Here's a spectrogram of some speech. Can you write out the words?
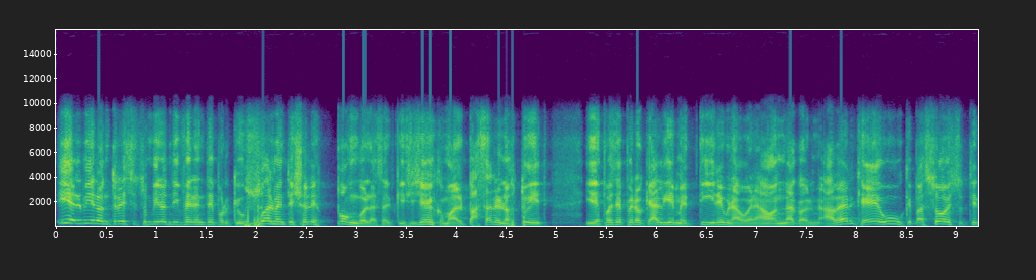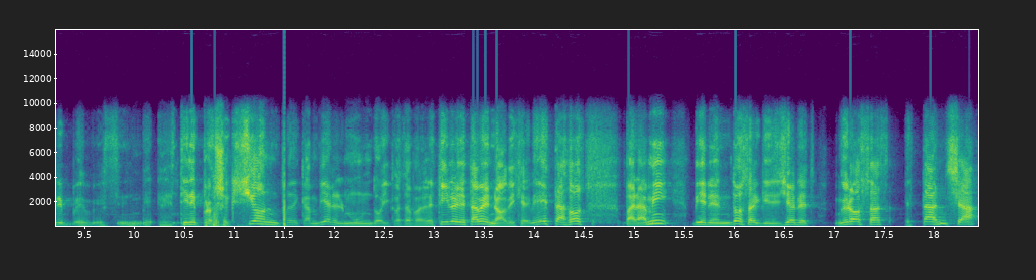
Y el vieron 3 es un vieron diferente porque usualmente yo les pongo las adquisiciones como al pasar en los tweets y después espero que alguien me tire una buena onda con, a ver, ¿qué? Uh, ¿qué pasó? Eso tiene, eh, tiene proyección, puede cambiar el mundo y cosas por el estilo. Y esta vez no, dije, estas dos, para mí, vienen dos adquisiciones grosas, están ya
